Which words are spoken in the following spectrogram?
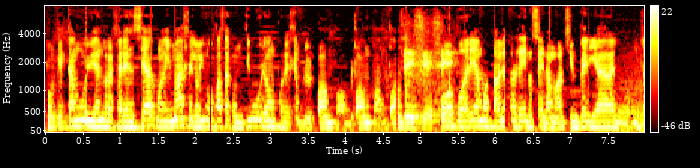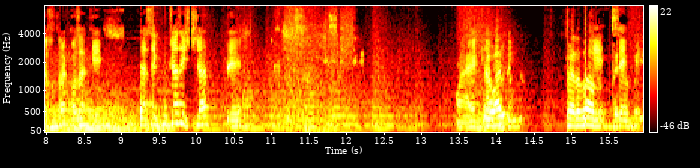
porque está muy bien referenciada con la imagen. Lo mismo pasa con Tiburón, por ejemplo, el pom pom pom pom pom. Sí, sí, sí. O podríamos hablar de, no sé, la marcha imperial o muchas otras cosas que las escuchas y ya te. Bueno, esta, Igual- por ejemplo. Perdón, pero mi-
